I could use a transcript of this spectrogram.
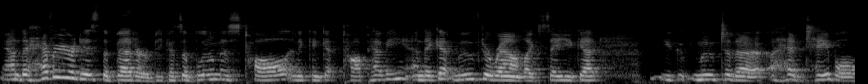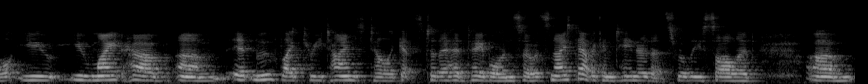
and the heavier it is the better because the bloom is tall and it can get top heavy and they get moved around like say you get you move to the head table, you you might have um, it moved like three times till it gets to the head table. And so it's nice to have a container that's really solid. Um,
